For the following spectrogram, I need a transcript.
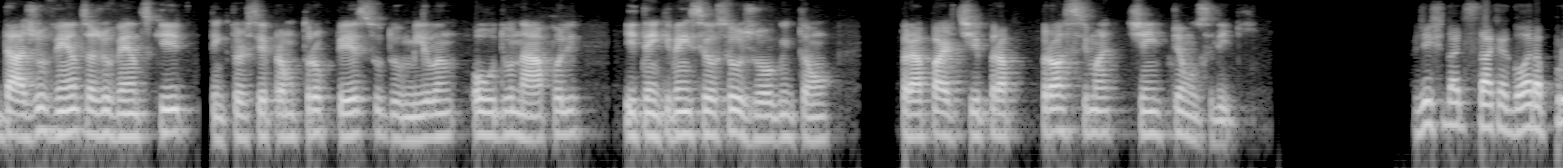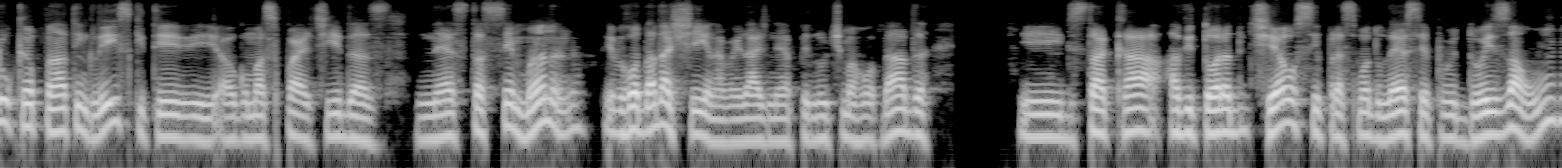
da Juventus. A Juventus que tem que torcer para um tropeço do Milan ou do Napoli e tem que vencer o seu jogo, então, para partir para a próxima Champions League. A gente dá destaque agora para o campeonato inglês, que teve algumas partidas nesta semana, né? Teve rodada cheia, na verdade, né? A penúltima rodada. E destacar a vitória do Chelsea para cima do Leicester por 2 a 1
